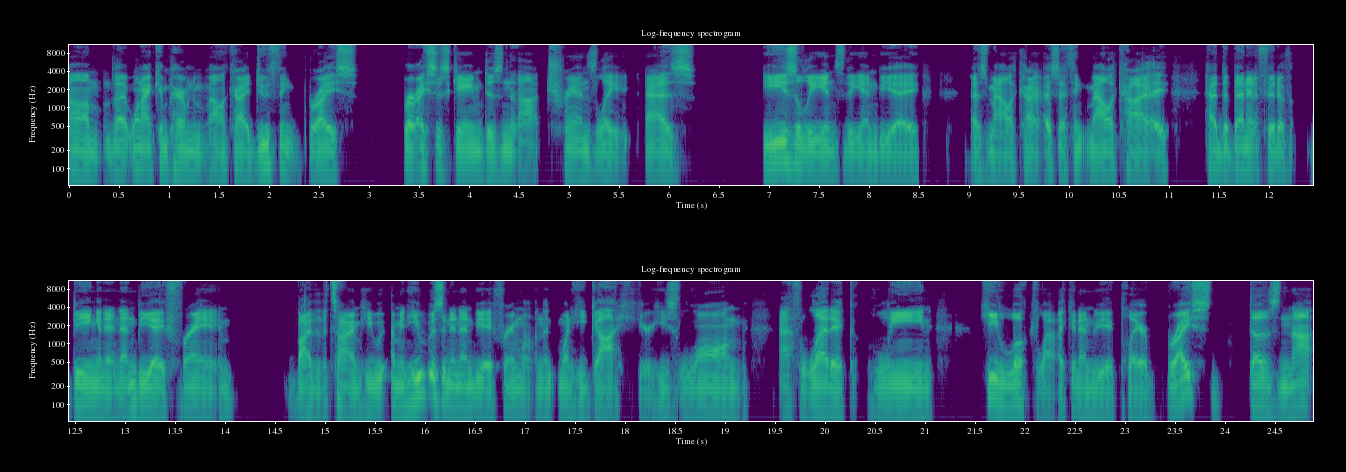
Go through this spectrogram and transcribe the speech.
um, that when I compare him to Malaki, I do think Brice Brice's game does not translate as easily into the NBA as Malaki's. I think Malaki had the benefit of being in an NBA frame by the time he I mean he was in an NBA frame when when he got here. He's long, athletic, lean. He looked like an NBA player. Brice does not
